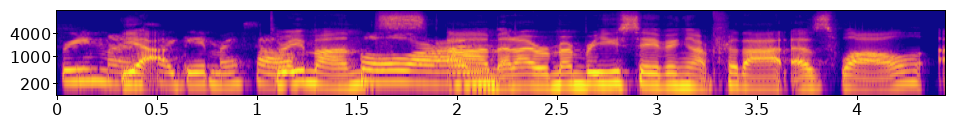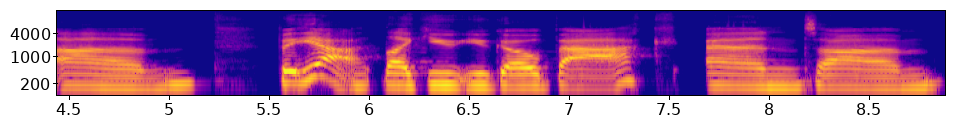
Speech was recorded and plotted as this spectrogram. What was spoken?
Three months yeah. i gave myself three months. um, and i remember you saving up for that as well. Um, but yeah like you you go back and um,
